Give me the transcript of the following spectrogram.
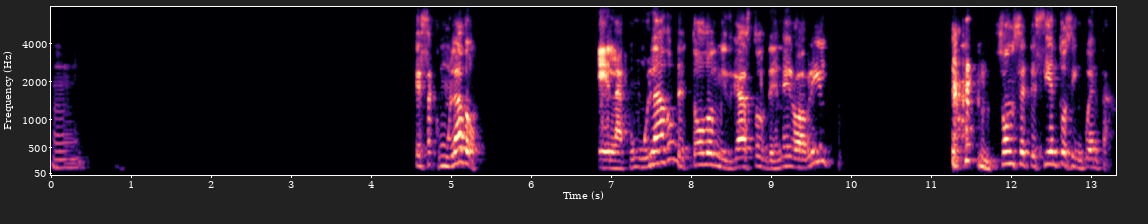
Mm. Es acumulado. El acumulado de todos mis gastos de enero a abril son 750.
